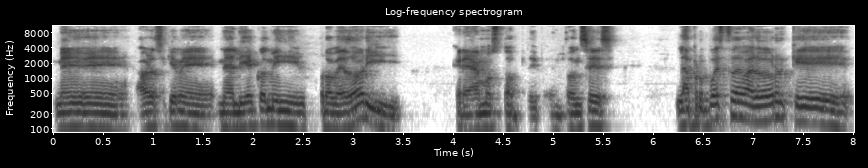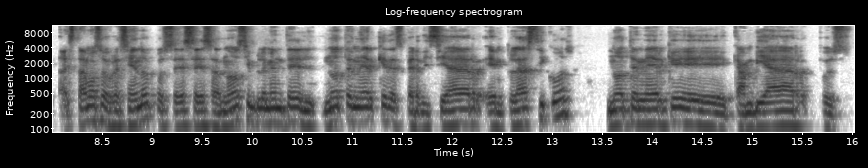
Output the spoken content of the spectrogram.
me, ahora sí que me, me alié con mi proveedor y creamos Top Tip. Entonces, la propuesta de valor que estamos ofreciendo, pues es esa, ¿no? Simplemente no tener que desperdiciar en plásticos, no tener que cambiar, pues,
